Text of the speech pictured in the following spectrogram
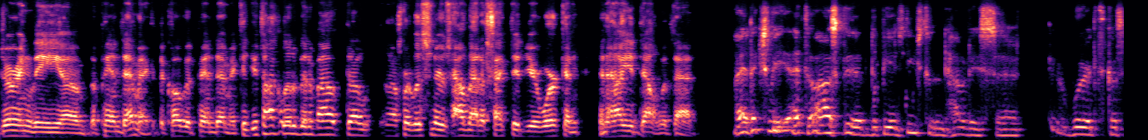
during the uh, the pandemic, the COVID pandemic. Could you talk a little bit about uh, for listeners how that affected your work and and how you dealt with that? I had actually had to ask the, the PhD student how this worked because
